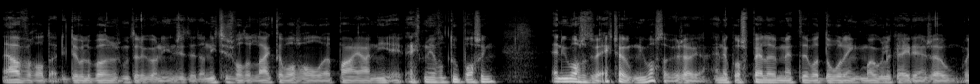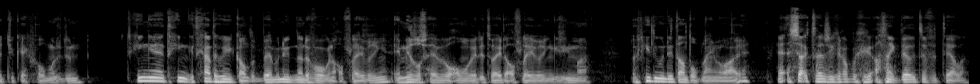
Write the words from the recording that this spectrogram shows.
Ja, vooral. Die dubbele bodems moeten er gewoon in zitten. Dan niet zoals wat het lijkt. Dat was al een paar jaar niet echt meer van toepassing. En nu was het weer echt zo. Nu was dat weer zo, ja. En ook wel spellen met uh, wat doordenkmogelijkheden en zo. Wat je ook echt wel moest doen. Het, ging, het, ging, het gaat de goede kant op. Ik ben benieuwd naar de volgende afleveringen. Inmiddels hebben we allemaal weer de tweede aflevering gezien. Maar nog niet hoe we dit aan het opnemen waren. Zal ik trouwens een grappige anekdote vertellen?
